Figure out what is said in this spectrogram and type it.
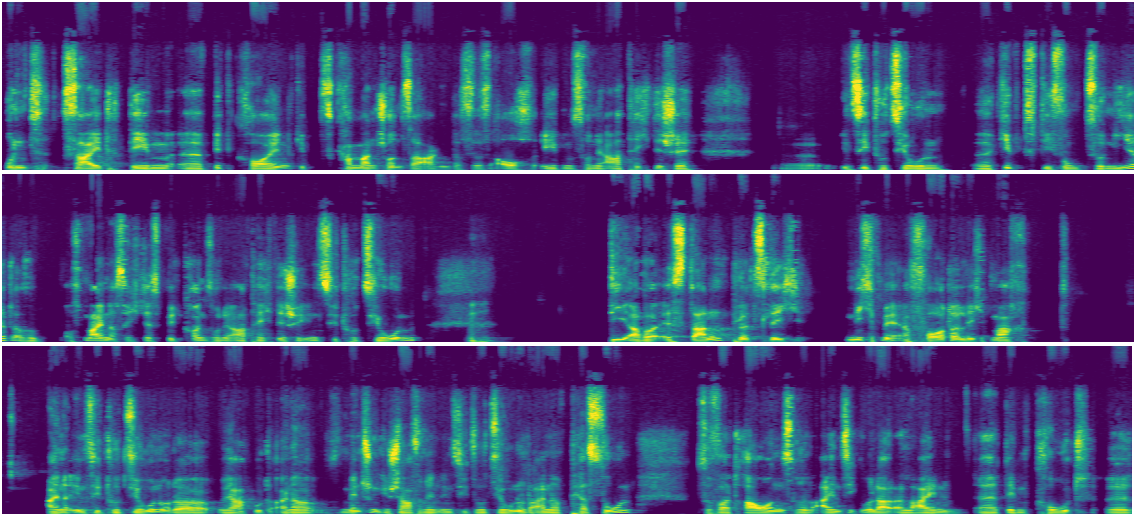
Und seit dem äh, Bitcoin gibt's, kann man schon sagen, dass es auch eben so eine Art technische äh, Institution äh, gibt, die funktioniert. Also aus meiner Sicht ist Bitcoin so eine Art technische Institution, mhm. die aber es dann plötzlich nicht mehr erforderlich macht, einer Institution oder ja gut, einer menschengeschaffenen Institution oder einer Person zu vertrauen, sondern einzig oder allein äh, dem Code, äh,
